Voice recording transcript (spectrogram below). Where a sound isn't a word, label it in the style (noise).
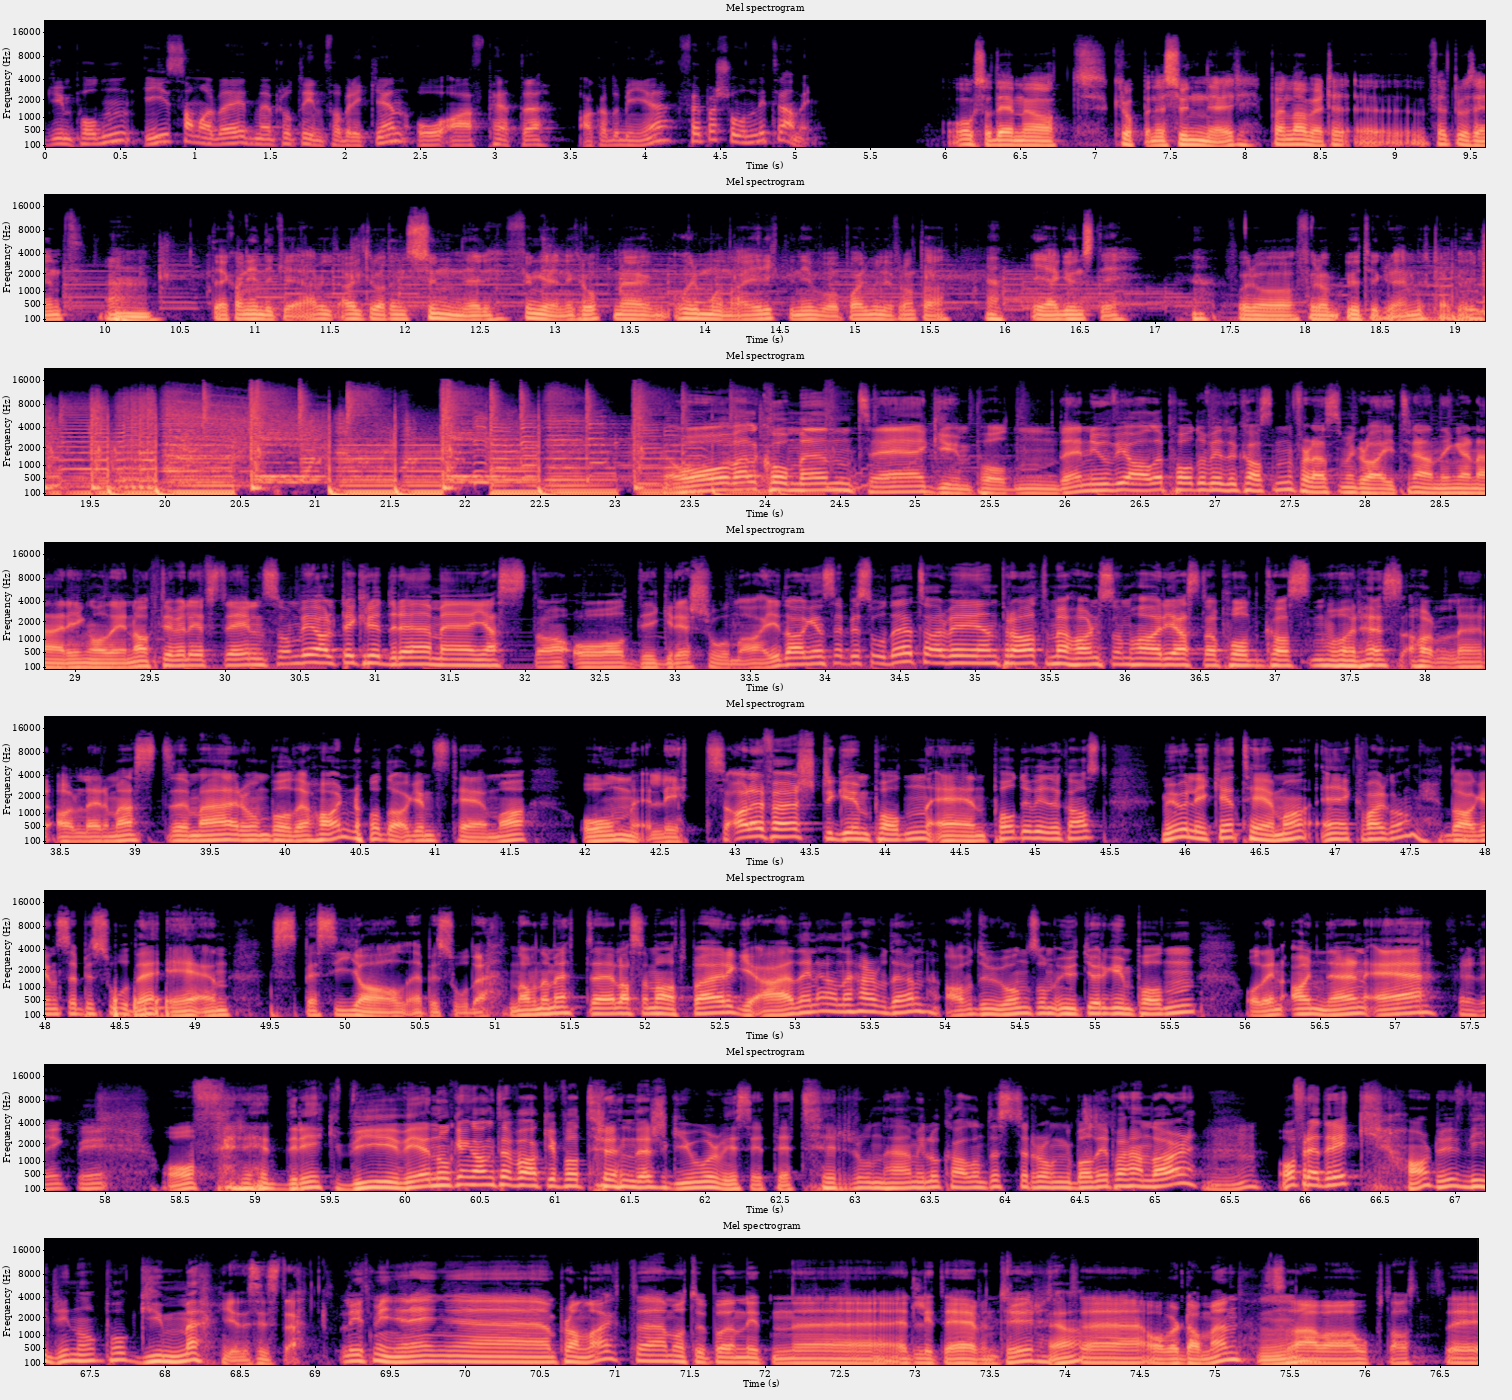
Gympodden i samarbeid med Proteinfabrikken og AFPT, Akademiet for personlig trening. Også det med at kroppen er sunnere på en lavere fettprosent. Mm. Det kan indikere, jeg vil, jeg vil tro at en sunnere fungerende kropp med hormoner i riktig nivå på alle mulige fronter Ja. er gunstig for, å, for å utvikle muskulatur. Og velkommen til Gympodden, den joviale pod- og videokasten for deg som er glad i trening, ernæring og den aktive livsstilen som vi alltid krydrer med gjester og digresjoner. I dagens episode tar vi en prat med han som har gjesta podkasten vår aller, aller mest. Mer om både han og dagens tema om litt. Aller først, Gympodden er en pod- og videokast med ulike tema eh, hver gang. Dagens episode er en spesialepisode. Navnet mitt Lasse Matberg. Er den ene halvdelen av duoen som utgjør Gympodden, og den andre er Fredrik By. og Fredrik By. Vi er nok en gang tilbake på trøndersk jord. Vi sitter i Trondheim, i lokalene til Strongbody på Handal. Og Fredrik, har du vært nå på gymmet i det siste? Litt mindre enn eh, planlagt. Jeg måtte på en liten, eh, et lite eventyr Ja. til, over dammen, så jeg var opptatt i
